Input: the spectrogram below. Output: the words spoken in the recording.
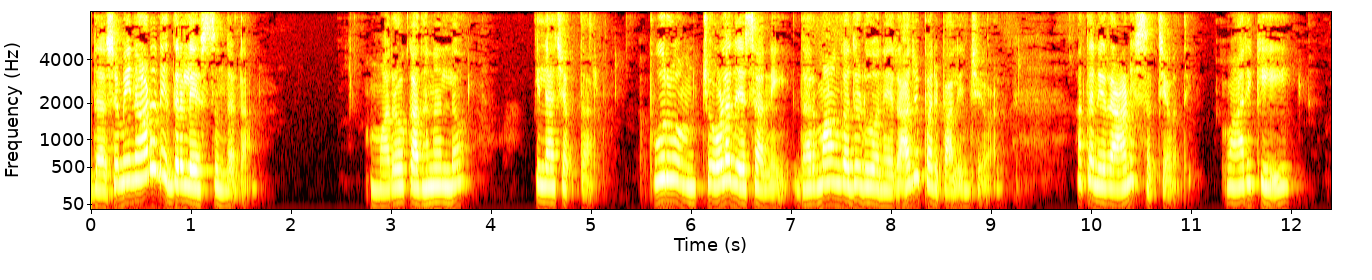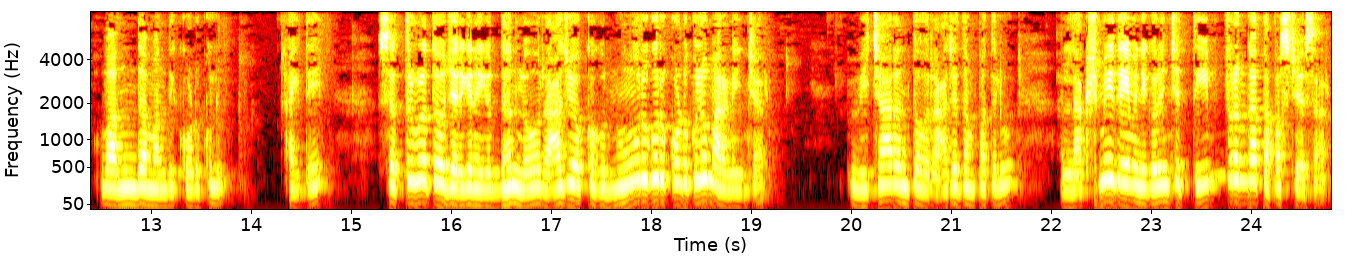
దశమి నాడు నిద్రలేస్తుందట. మరో కథనంలో ఇలా చెప్తారు. పూర్వం చోళ దేశాన్ని ధర్మాంగదుడు అనే రాజు పరిపాలించేవాడు. అతని రాణి సత్యవతి. వారికి వంద మంది కొడుకులు. అయితే శత్రువులతో జరిగిన యుద్ధంలో రాజు యొక్క నూరుగురు కొడుకులు మరణించారు. విచారంతో రాజదంపతులు లక్ష్మీదేవిని గురించి తీవ్రంగా తపస్సు చేశారు.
